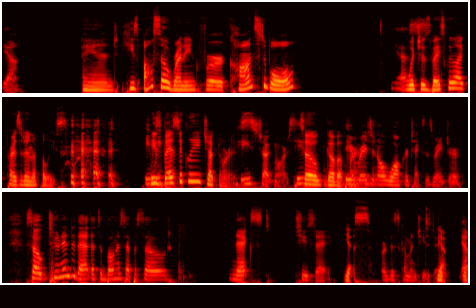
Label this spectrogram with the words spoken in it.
Yeah. And he's also running for constable, Yes. which is basically like president of police. he, he's basically Chuck Norris. He's Chuck Norris. He's so go vote the for him. original Walker Texas Ranger. So tune into that. That's a bonus episode next Tuesday Yes. or this coming Tuesday. Yeah. Yeah.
